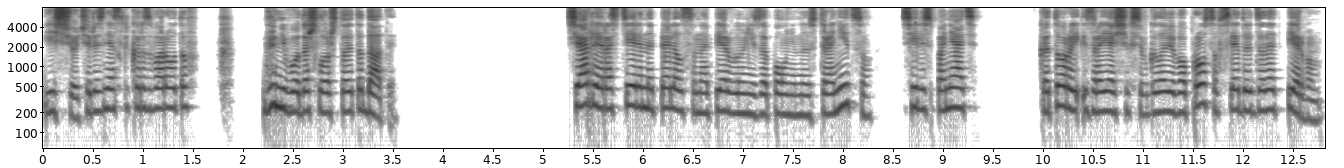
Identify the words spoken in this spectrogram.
Еще через несколько разворотов до него дошло, что это даты. Чарли растерянно пялился на первую незаполненную страницу, силясь понять, который из роящихся в голове вопросов следует задать первым,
